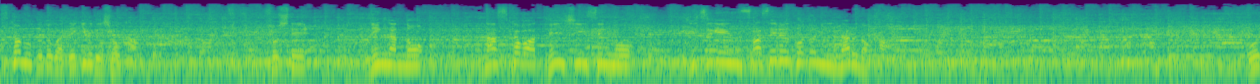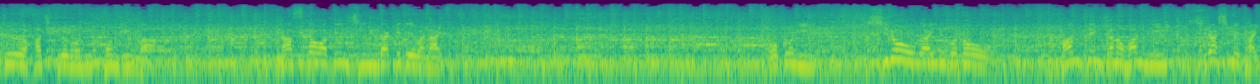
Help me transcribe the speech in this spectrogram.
つかむことができるでしょうか。そして念願の那須川天心戦を実現させることになるのか。58キロの日本人は那須川天心だけではない。ここに四郎がいることを満点下のファンに知らしめたい。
